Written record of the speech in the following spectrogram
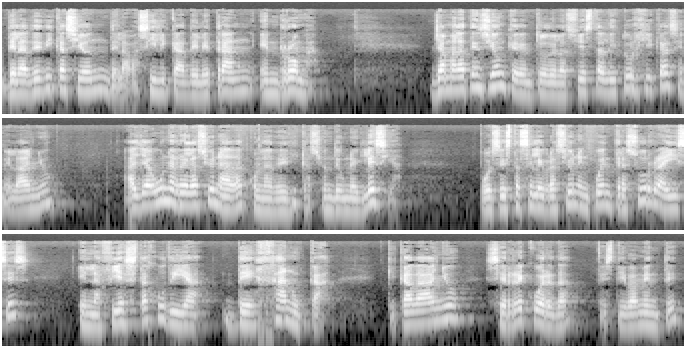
de la dedicación de la Basílica de Letrán en Roma. Llama la atención que dentro de las fiestas litúrgicas en el año haya una relacionada con la dedicación de una iglesia, pues esta celebración encuentra sus raíces en la fiesta judía de Hanukkah, que cada año se recuerda festivamente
